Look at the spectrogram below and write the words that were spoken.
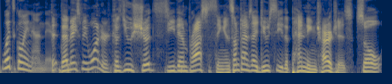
What's going on there? Th- that makes me wonder because you should see them processing. And sometimes I do see the pending charges. So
